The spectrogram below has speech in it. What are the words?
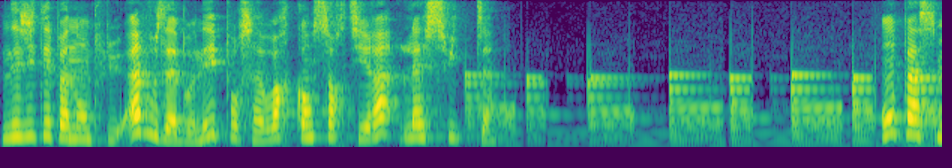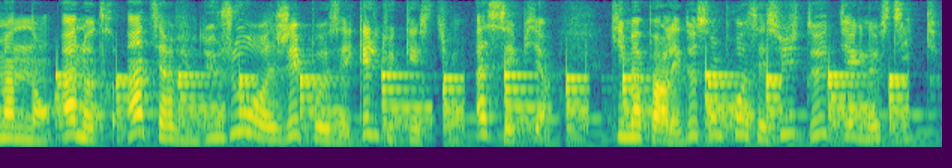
N'hésitez pas non plus à vous abonner pour savoir quand sortira la suite. On passe maintenant à notre interview du jour. J'ai posé quelques questions à Sepia, qui m'a parlé de son processus de diagnostic.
